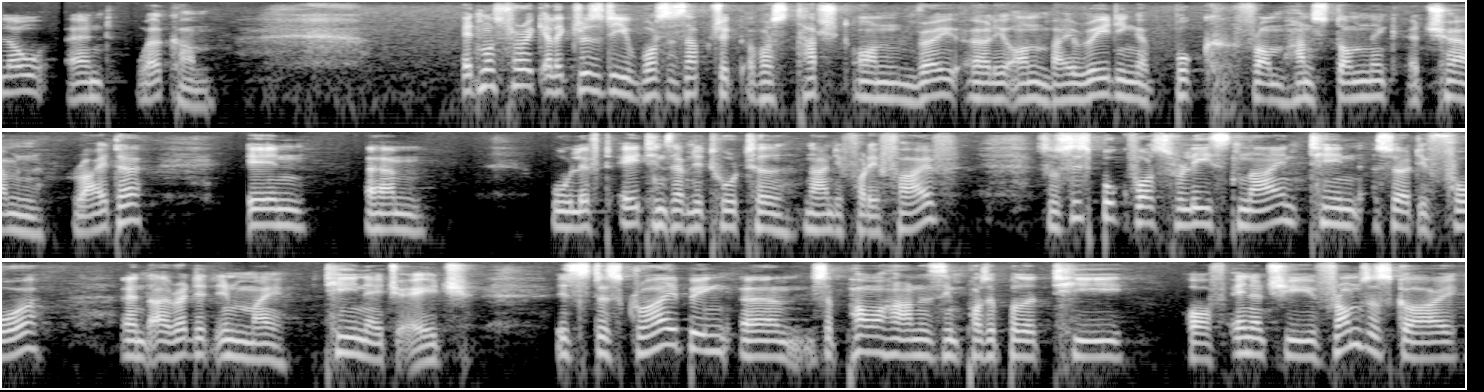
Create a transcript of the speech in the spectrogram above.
Hello and welcome. Atmospheric electricity was a subject I was touched on very early on by reading a book from Hans Dominik, a German writer, in um, who lived 1872 till 1945. So this book was released 1934, and I read it in my teenage age. It's describing um, the power harnessing possibility of energy from the sky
